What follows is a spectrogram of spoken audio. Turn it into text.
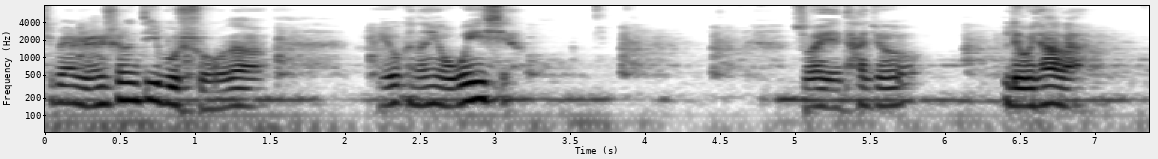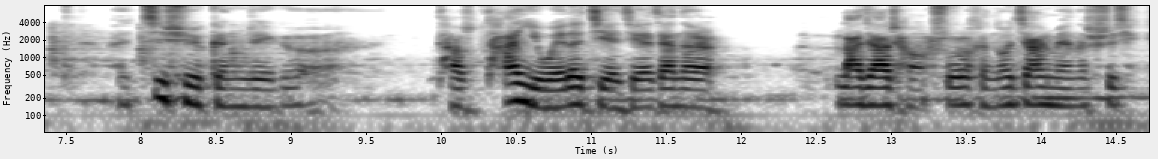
这边人生地不熟的，有可能有危险，所以他就留下来，还继续跟这个他他以为的姐姐在那儿拉家常，说了很多家里面的事情。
